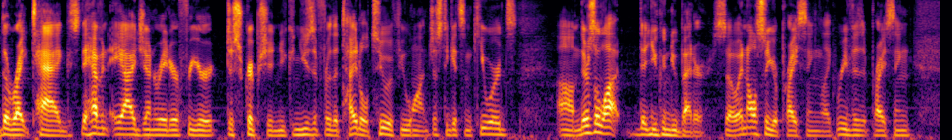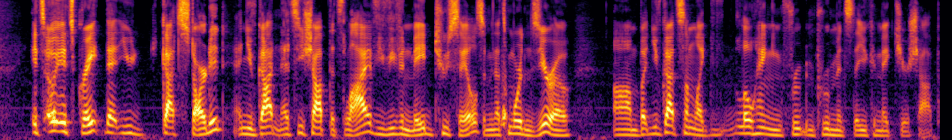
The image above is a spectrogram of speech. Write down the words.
the right tags. They have an AI generator for your description. You can use it for the title too if you want, just to get some keywords. Um, there's a lot that you can do better. So and also your pricing, like revisit pricing. it's oh, it's great that you got started and you've got an Etsy shop that's live. You've even made two sales. I mean, that's more than zero. Um, but you've got some like low hanging fruit improvements that you can make to your shop.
